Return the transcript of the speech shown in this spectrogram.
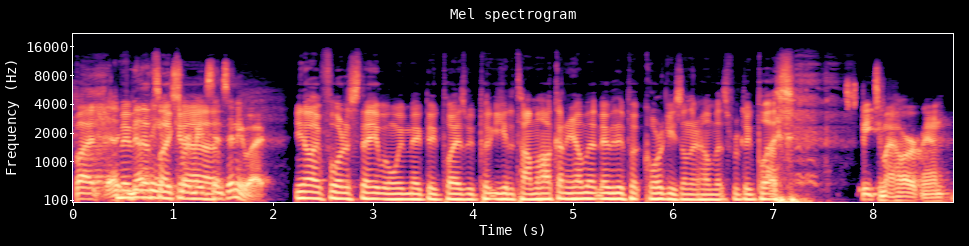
But uh, Maybe that's like, sort of made uh, sense anyway. You know, like Florida State when we make big plays, we put you get a tomahawk on your helmet. Maybe they put corgis on their helmets for big plays. Speak to my heart, man.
